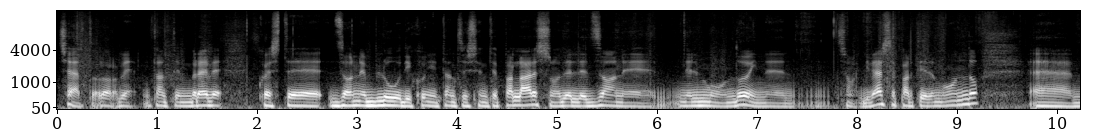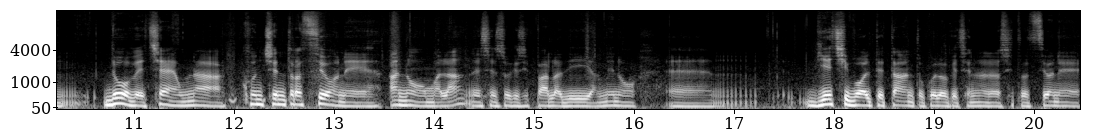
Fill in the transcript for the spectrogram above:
Certo, allora beh, intanto in breve queste zone blu di cui ogni tanto si sente parlare sono delle zone nel mondo, in insomma, diverse parti del mondo, ehm, dove c'è una concentrazione anomala, nel senso che si parla di almeno ehm, 10 volte tanto quello che c'è nella situazione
